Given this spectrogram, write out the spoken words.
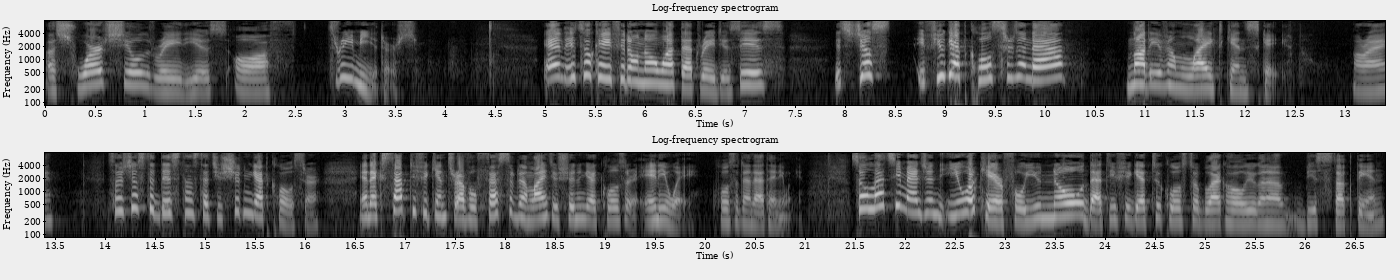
a Schwarzschild radius of 3 meters. And it's okay if you don't know what that radius is. It's just, if you get closer than that, not even light can escape. All right? So it's just a distance that you shouldn't get closer. And except if you can travel faster than light, you shouldn't get closer anyway, closer than that anyway. So let's imagine you are careful. You know that if you get too close to a black hole, you're going to be sucked in.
